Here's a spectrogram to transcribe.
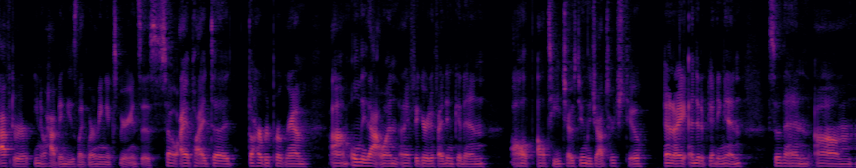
after you know having these like learning experiences so i applied to the Harvard program, um, only that one. And I figured if I didn't get in, I'll I'll teach. I was doing the job search too, and I ended up getting in. So then um,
